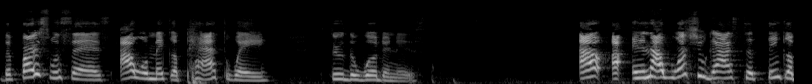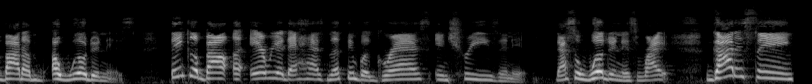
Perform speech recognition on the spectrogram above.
the first one says, I will make a pathway through the wilderness. I, I, and I want you guys to think about a, a wilderness. Think about an area that has nothing but grass and trees in it. That's a wilderness, right? God is saying,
